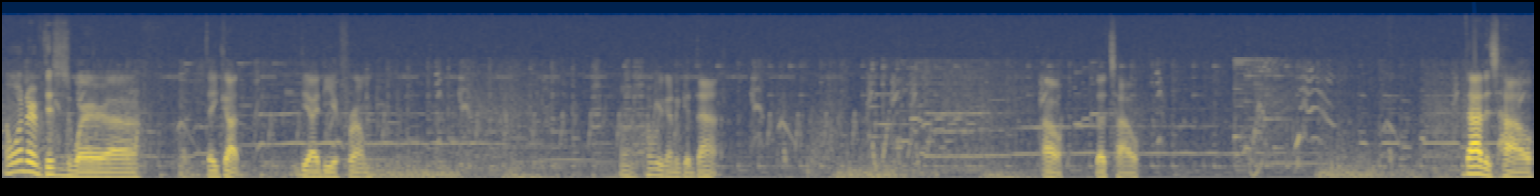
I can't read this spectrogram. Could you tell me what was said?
I wonder if this is where uh, they got the idea from. How are we gonna get that? Oh, that's how. That is how.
